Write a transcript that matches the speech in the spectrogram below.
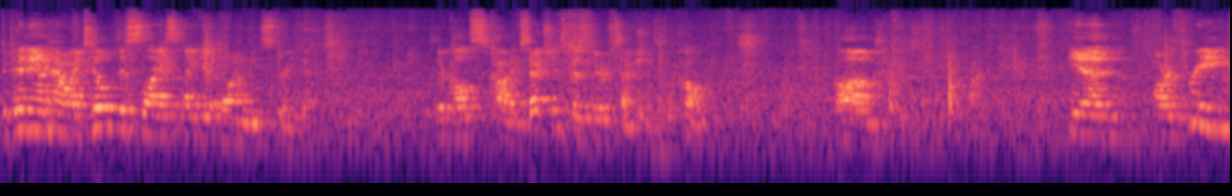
Depending on how I tilt this slice, I get one of these three things. They're called conic sections because they're sections of a cone. Um, in R3,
